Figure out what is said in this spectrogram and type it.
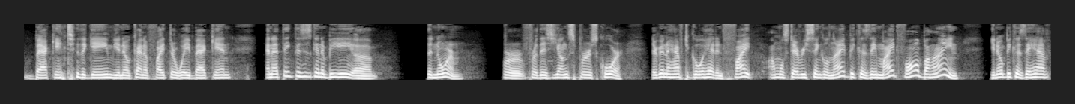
back into the game, you know, kind of fight their way back in. And I think this is going to be uh, the norm for for this young Spurs core. They're going to have to go ahead and fight almost every single night because they might fall behind, you know, because they have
